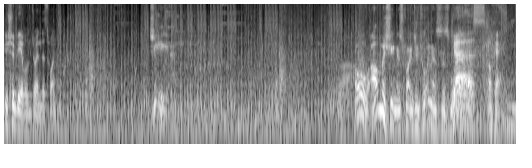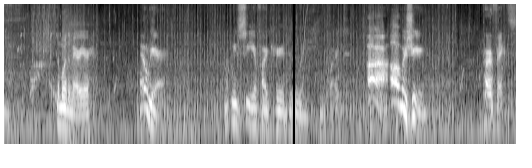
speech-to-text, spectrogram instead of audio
You should be able to join this one. Gee. Oh, our machine is trying to join us as well. Yes. Okay. The more the merrier. Hell yeah. Let me see if I could do anything right. Ah, our machine. Perfect.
